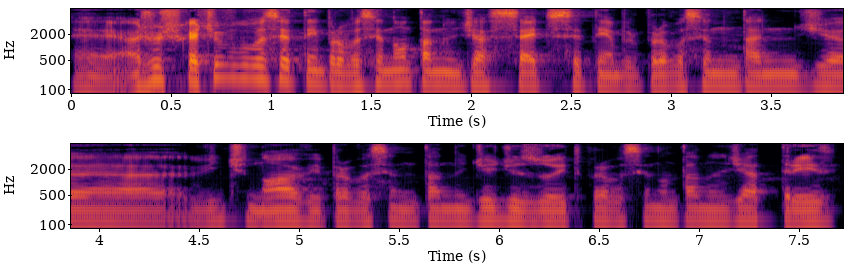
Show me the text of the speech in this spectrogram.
É, a justificativa que você tem para você não estar tá no dia 7 de setembro, para você não estar tá no dia 29, para você não estar tá no dia 18, para você não estar no dia 13,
